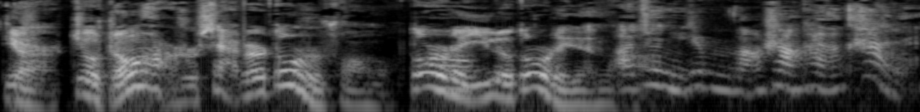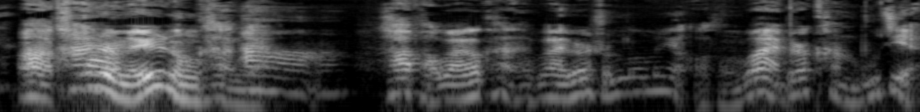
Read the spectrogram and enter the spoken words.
地儿就正好是下边都是窗户，都是这一溜，都是这间房啊，就你这么往上看能看见啊他认为能看见，啊啊他跑外头看，外边什么都没有，从外边看不见。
